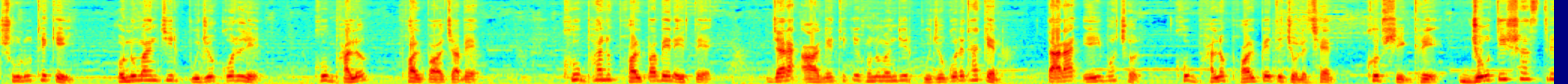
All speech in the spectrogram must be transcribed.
শুরু থেকেই হনুমানজির পুজো করলে খুব ভালো ফল পাওয়া যাবে। খুব ভালো ফল পাবেন এতে। যারা আগে থেকে হনুমানজির পুজো করে থাকেন তারা এই বছর খুব ভালো ফল পেতে চলেছেন, খুব শীঘ্রই। জ্যোতিষশাস্ত্রে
